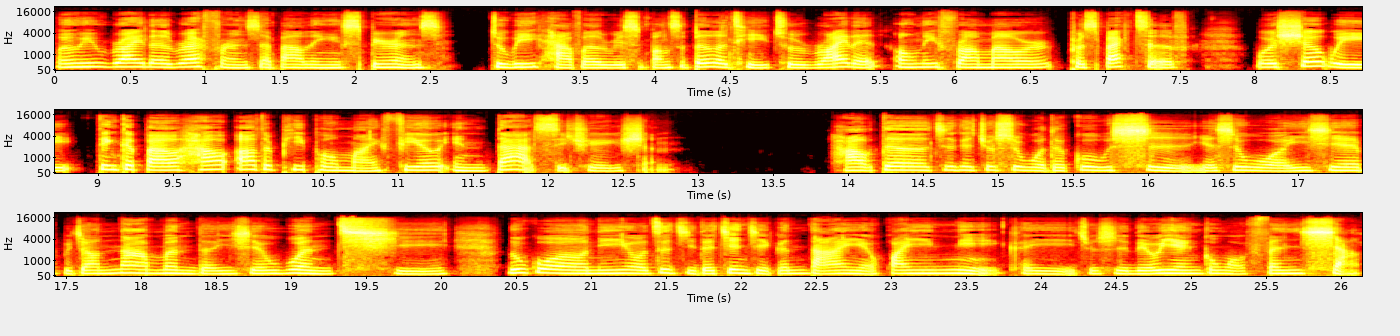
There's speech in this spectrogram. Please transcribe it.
When we write a reference about an experience, do we have a responsibility to write it only from our perspective? Or should we think about how other people might feel in that situation? 好的，这个就是我的故事，也是我一些比较纳闷的一些问题。如果你有自己的见解跟答案，也欢迎你可以就是留言跟我分享。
